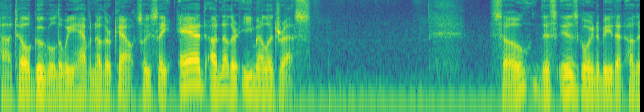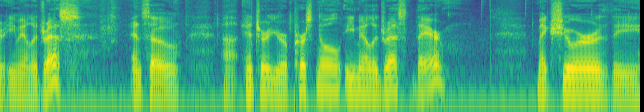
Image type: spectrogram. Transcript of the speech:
uh, tell Google that we have another account. So you say add another email address. So this is going to be that other email address. And so uh, enter your personal email address there make sure the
